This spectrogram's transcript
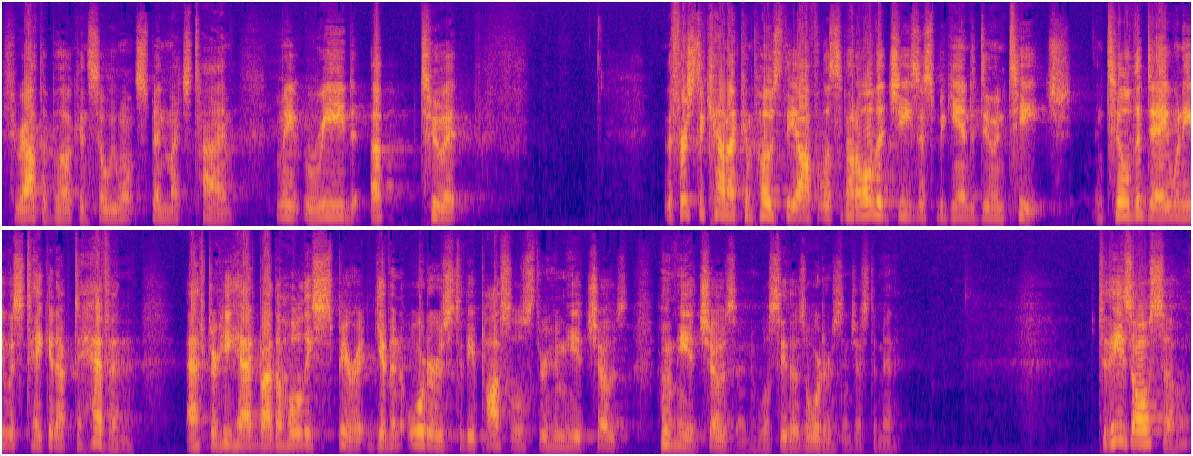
throughout the book, and so we won't spend much time. Let me read up to it. The first account I composed Theophilus about all that Jesus began to do and teach until the day when he was taken up to heaven after he had by the Holy Spirit given orders to the apostles through whom he had, chose, whom he had chosen. We'll see those orders in just a minute. To these also,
